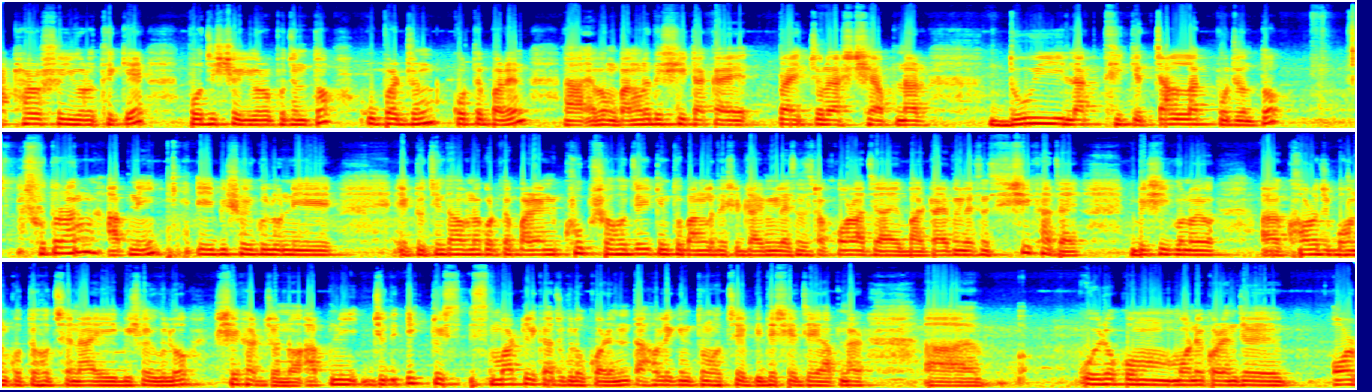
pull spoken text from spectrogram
আঠারোশো ইউরো থেকে পঁচিশশো ইউরো পর্যন্ত উপার্জন করতে পারেন এবং বাংলাদেশি টাকায় প্রায় চলে আসছে আপনার দুই লাখ থেকে চার লাখ পর্যন্ত সুতরাং আপনি এই বিষয়গুলো নিয়ে একটু চিন্তা ভাবনা করতে পারেন। খুব সহজেই কিন্তু বাংলাদেশে ড্রাইভিং লাইসেন্সটা করা যায় বা ড্রাইভিং লাইসেন্স শেখা যায়। বেশি কোনো খরচ বহন করতে হচ্ছে না এই বিষয়গুলো শেখার জন্য। আপনি যদি একটু স্মার্টলি কাজগুলো করেন, তাহলে কিন্তু হচ্ছে বিদেশে যে আপনার ওই রকম মনে করেন যে অর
